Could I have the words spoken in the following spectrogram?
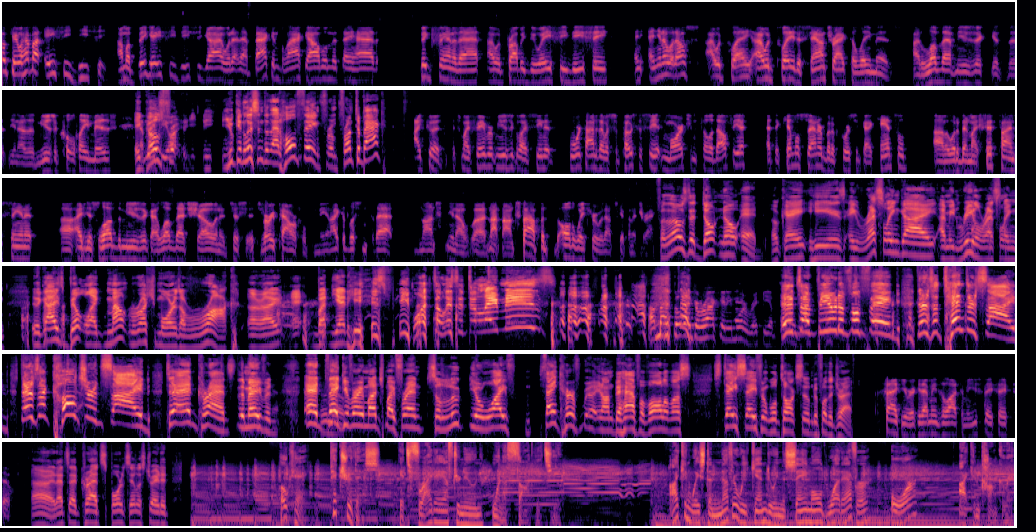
okay, well, how about ACDC? I'm a big ACDC guy. With that Back in Black album that they had, big fan of that. I would probably do ACDC. And and you know what else I would play? I would play the soundtrack to Les Mis. I love that music. It, the you know the musical Les Mis. It goes for you can listen to that whole thing from front to back. I could. It's my favorite musical. I've seen it four times. I was supposed to see it in March in Philadelphia at the Kimmel Center, but of course it got canceled. Um, it would have been my fifth time seeing it. Uh, I just love the music. I love that show, and it just it's very powerful to me. And I could listen to that non, you know, uh, not nonstop, but all the way through without skipping a track. For those that don't know Ed, okay, he is a wrestling guy. I mean, real wrestling. the guy's built like Mount Rushmore is a rock. All right, eh, but yet he is he wants to listen to Les Mis. I'm not built like a rock anymore, Ricky. It's a beautiful thing. There's a tender side. There's a cultured side to Ed Kracz, the Maven. Ed, thank you very much much, my friend. Salute your wife. Thank her uh, on behalf of all of us. Stay safe, and we'll talk soon before the draft. Thank you, Ricky. That means a lot to me. You stay safe, too. All right. That's Ed Kracz, Sports Illustrated. Okay. Picture this. It's Friday afternoon when a thought hits you. I can waste another weekend doing the same old whatever, or I can conquer it.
